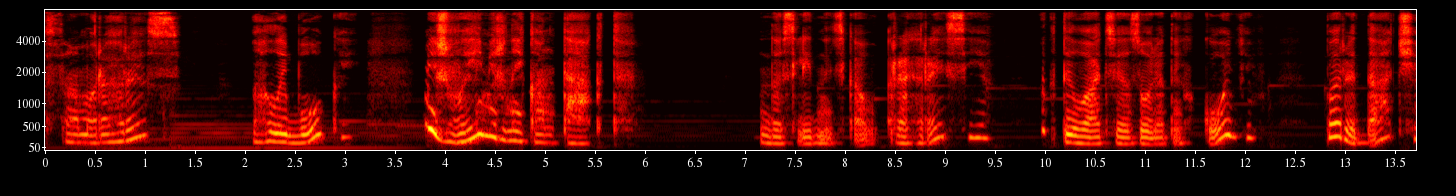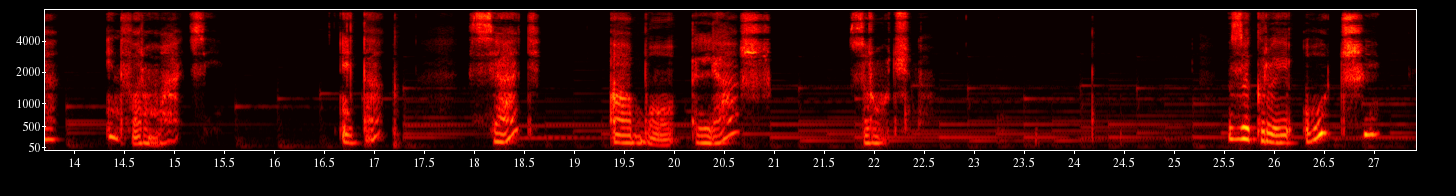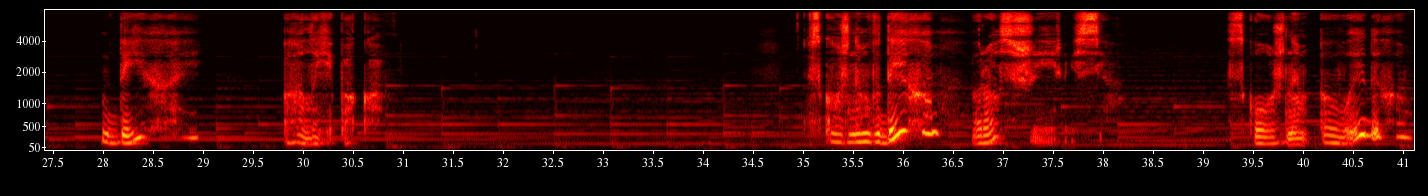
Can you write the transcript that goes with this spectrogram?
Саморегрес глибокий міжвимірний контакт. Дослідницька регресія, активація зоряних кодів, передача інформації. І так, сядь або ляж зручно. Закрий очі, дихай глибоко. З кожним вдихом розширюйся, з кожним видихом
